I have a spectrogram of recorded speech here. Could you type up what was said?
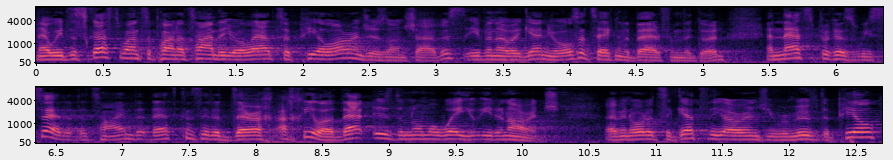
Now, we discussed once upon a time that you're allowed to peel oranges on Shabbos, even though, again, you're also taking the bad from the good. And that's because we said at the time that that's considered derech achila. That is the normal way you eat an orange. Um, in order to get to the orange, you remove the peel.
